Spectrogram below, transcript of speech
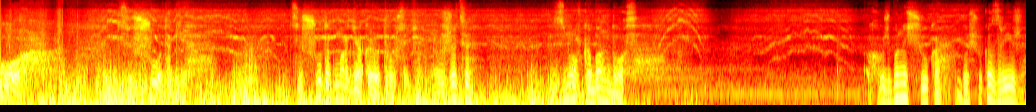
Ого-го. Це що таке? Це що так мордякою трусить? Невже це знов кабандос? Хоч би не щука, бо щука зріже.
